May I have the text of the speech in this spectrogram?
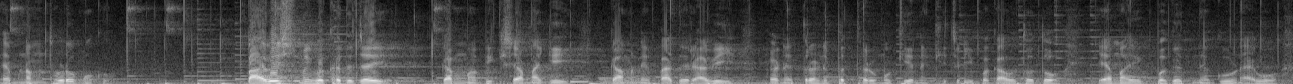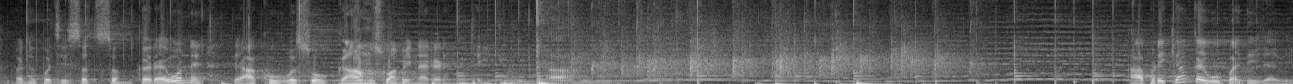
એમ નમ થોડો મૂકું. બાવીસમી વખત જઈ ગામમાં ભિક્ષા માગી, ગામને પાદર આવી અને ત્રણ પથ્થર મૂકી અને ખીચડી પકાવતો હતો. એમાં એક ભગતને ગુણ આવ્યો અને પછી સત્સંગ કરાવ્યો ને તે આખું વસો ગામ સ્વામિનારાયણનું થઈ ગયું. હા. આપણે ક્યાં કઈ ઉપાધિ જ આવી?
